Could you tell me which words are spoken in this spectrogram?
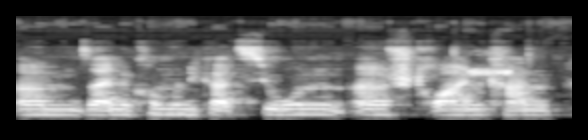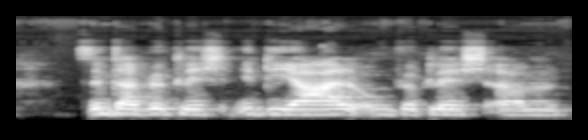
ähm, seine Kommunikation äh, streuen kann, sind da wirklich ideal, um wirklich ähm,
